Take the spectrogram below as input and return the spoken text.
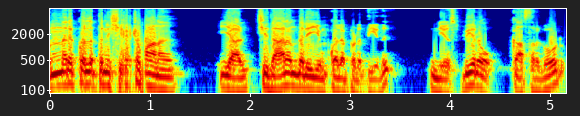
ഒന്നര കൊല്ലത്തിന് ശേഷമാണ് ഇയാൾ ചിദാനന്ദനെയും കൊലപ്പെടുത്തിയത്. News bureau Kasaragod.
